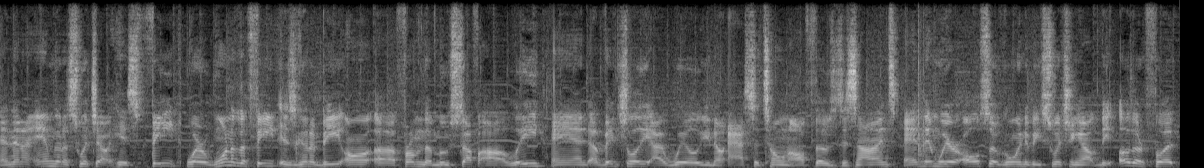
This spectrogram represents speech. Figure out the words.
and then I am going to switch out his feet, where one of the feet is going to be on, uh, from the Mustafa Ali, and eventually I will, you know, acetone off those designs, and then we are also going to be switching out the other foot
